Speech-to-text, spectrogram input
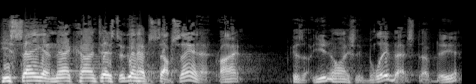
he's saying it in that context, they're going to have to stop saying it, right? Because you don't actually believe that stuff, do you?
